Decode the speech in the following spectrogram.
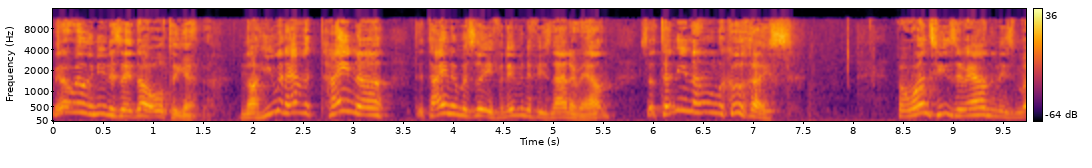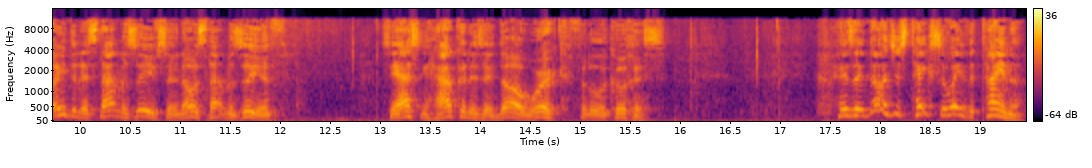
We don't really need his haidah altogether. No, he would have a taina to taina mezuyif, and even if he's not around, so tanina lekuchas. But once he's around and he's made that it's not mezuyif, so you know it's not mezuyif. So you're asking, how could his haidah work for the lekuchas? His haidah just takes away the taina,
